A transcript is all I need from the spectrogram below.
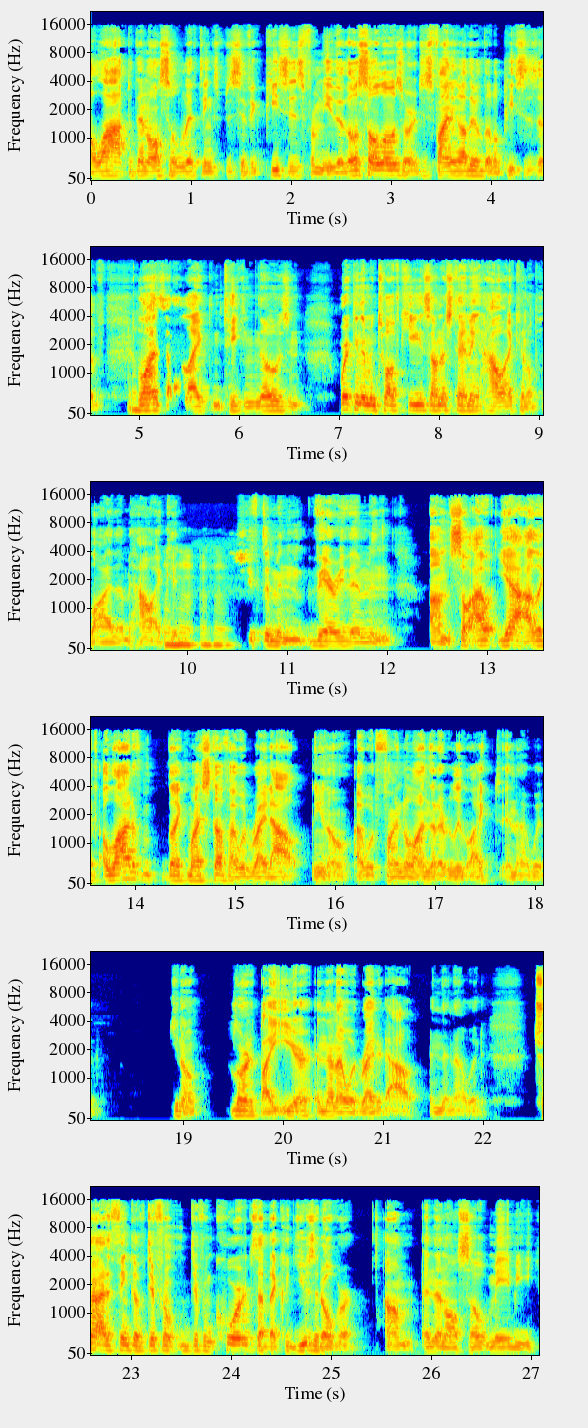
a lot, but then also lifting specific pieces from either those solos or just finding other little pieces of mm-hmm. lines that I liked and taking those and working them in 12 keys, understanding how I can apply them, how I can mm-hmm, mm-hmm. shift them and vary them and um, so I yeah, like a lot of like my stuff I would write out. You know, I would find a line that I really liked, and I would, you know, learn it by ear, and then I would write it out, and then I would try to think of different different chords that I could use it over, um, and then also maybe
